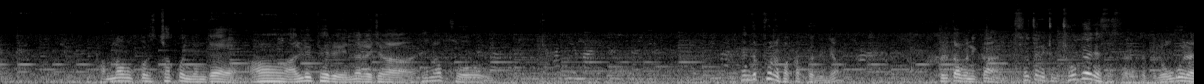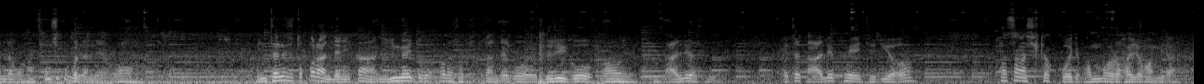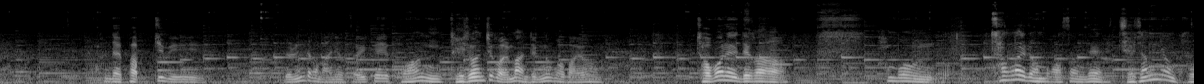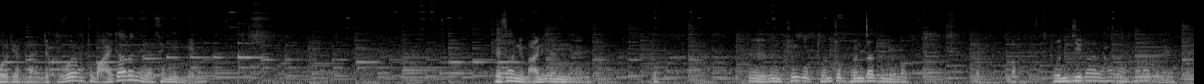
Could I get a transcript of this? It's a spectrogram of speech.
밥 먹을 곳을 찾고 있는데 아 알리페이를 옛날에 제가 해놓고 핸드폰을 바꿨거든요. 그러다 보니까 설정이 좀 초기화됐었어요. 그래서 로그를 한다고 한 30분 걸렸네요. 와. 인터넷이 똑바로 안 되니까 이메일도 똑바로 접속도 안 되고 느리고 아우 난리였습니다. 어쨌든 알리페이 드디어 활성화 시켰고 이제 밥 먹으러 가려고 합니다. 근데 밥집이 열린 데가 많이 없어. 이게 공항이 개조한 지가 얼마 안 됐는가 봐요. 저번에 내가 한번 상하이를 한번 왔었는데 재작년 9월이었나 근데 그거랑 또 많이 다르네요 생긴 게. 개선이 많이 됐네. 요즘 중국 돈 좀 번다더니 막, 막, 막 돈질을 하고 하나 보네.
